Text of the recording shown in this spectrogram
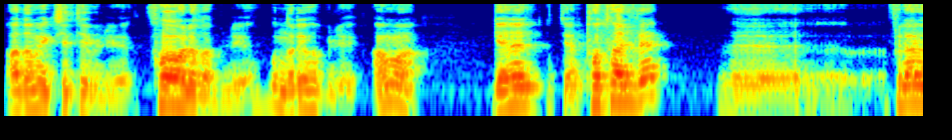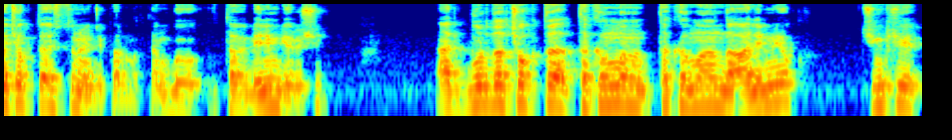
Adam eksiltebiliyor. Faul alabiliyor. Bunları yapabiliyor. Ama genel yani totalde eee Flavio çok da üstün oyuncu parmaktan. Bu tabii benim görüşüm. Hadi burada çok da takılmanın takılmanın da alemi yok. Çünkü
